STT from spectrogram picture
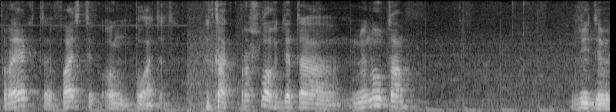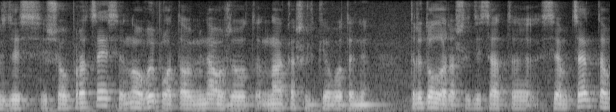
проект Фастик он платит. Итак, прошло где-то минута. Видим здесь еще в процессе, но выплата у меня уже вот на кошельке, вот они, 3 доллара 67 центов.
